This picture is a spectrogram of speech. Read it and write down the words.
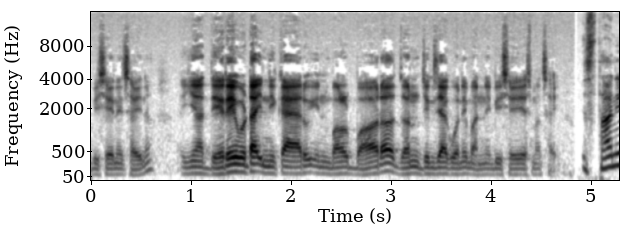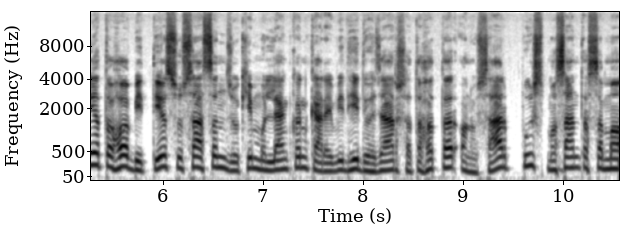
विषय नै छैन। यहाँ धेरैवटा निकायहरू इन्भल्भ भएर झन् जिगज्याग हुने भन्ने विषय यसमा छैन। स्थानीय तह वित्तीय सुशासन जोखिम मूल्याङ्कन कार्यविधि कार्यविधि दुई हजार सतहत्तर अनुसार पुष मसान्तसम्म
